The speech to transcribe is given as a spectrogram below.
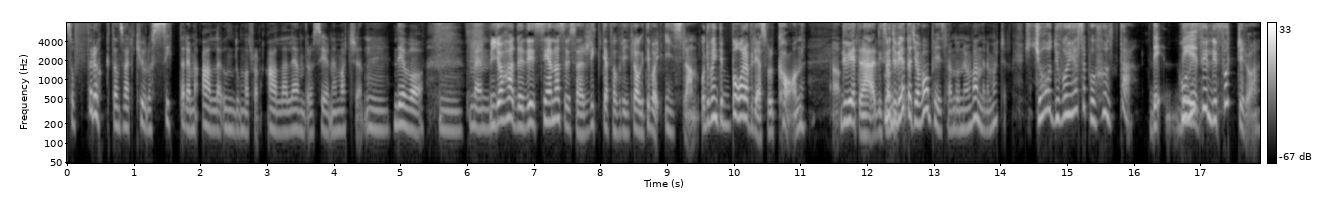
så fruktansvärt kul att sitta där med alla ungdomar från alla länder och se den här matchen. Det var... Men, Mm. Men jag hade det senaste så här, riktiga favoritlaget, det var Island. Och det var inte bara för deras vulkan. Du vet den här liksom... men du vet att jag var på Island då när de vann den matchen? Ja, du var ju hälsa på Hulta. Det, Hon det, fyllde ju 40 då.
